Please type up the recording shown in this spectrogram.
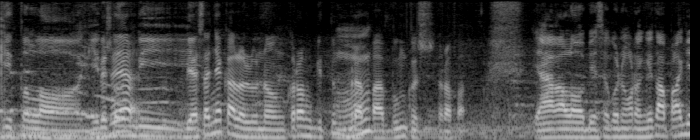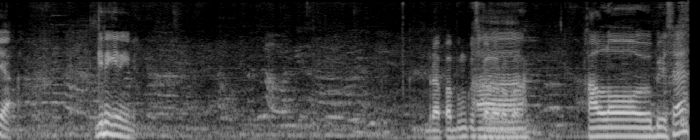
gitu loh. Gitu Biasanya Di. biasanya kalau lu nongkrong gitu Hmm. berapa bungkus rokok? Ya kalau biasa gue nongkrong gitu apalagi ya. Gini gini gini. Berapa bungkus kalau Eh, rokok? Kalau biasanya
